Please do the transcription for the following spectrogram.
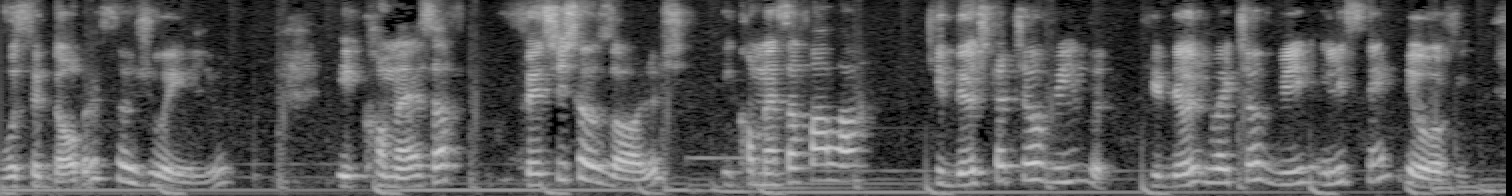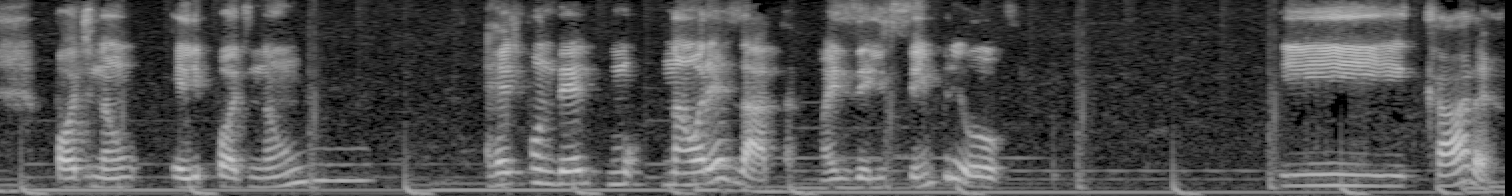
você dobra seu joelho e começa, feche seus olhos e começa a falar que Deus está te ouvindo, que Deus vai te ouvir, ele sempre ouve. Pode não, ele pode não responder na hora exata, mas ele sempre ouve. E, cara,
